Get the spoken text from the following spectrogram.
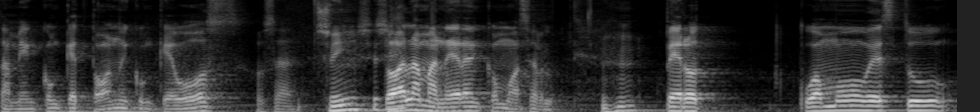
también con qué tono y con qué voz, o sea, Sí, sí, sí. toda la manera en cómo hacerlo. Pero, ¿cómo ves tú,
